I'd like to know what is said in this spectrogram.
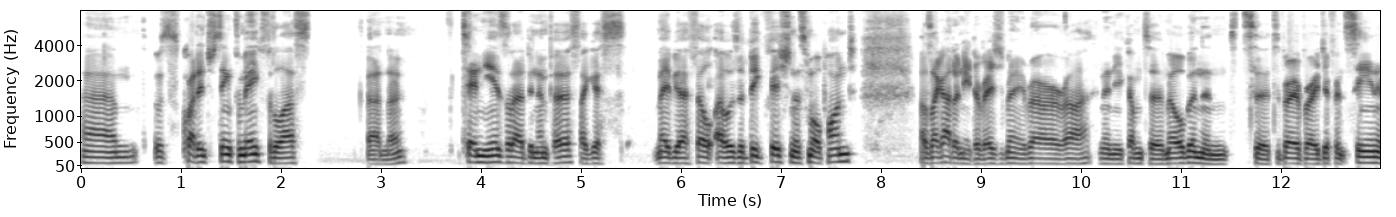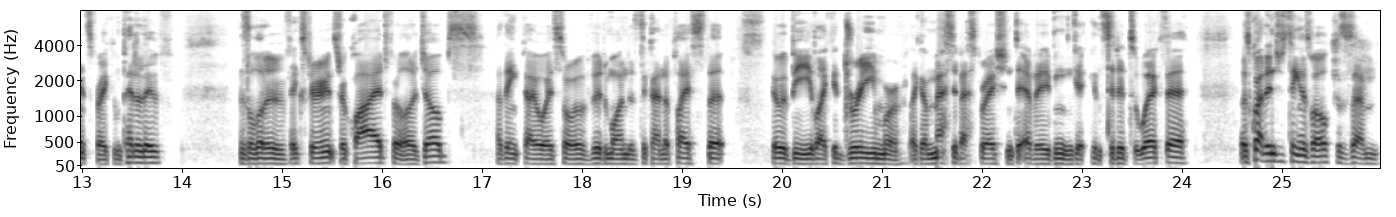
um, it was quite interesting for me for the last, I don't know, 10 years that I've been in Perth. I guess maybe I felt I was a big fish in a small pond. I was like, I don't need a resume, rah, rah, rah. And then you come to Melbourne and it's a, it's a very, very different scene. It's very competitive. There's a lot of experience required for a lot of jobs. I think I always saw Vue de Monde as the kind of place that it would be like a dream or like a massive aspiration to ever even get considered to work there. It was quite interesting as well because um,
